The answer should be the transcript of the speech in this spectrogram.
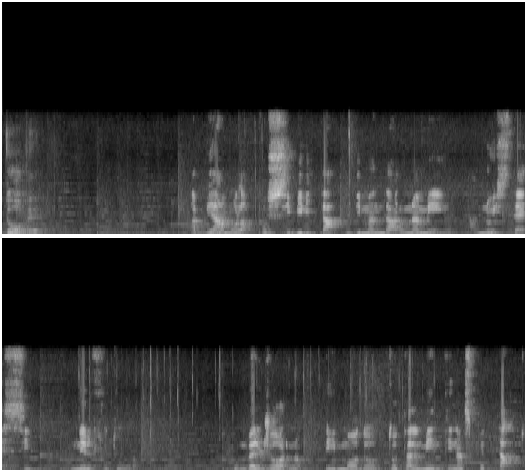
dove abbiamo la possibilità di mandare una mail a noi stessi nel futuro. Un bel giorno e in modo totalmente inaspettato,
